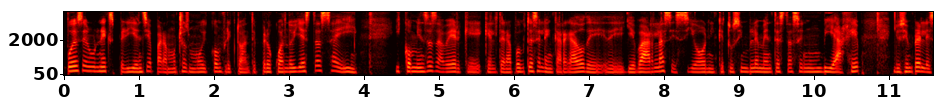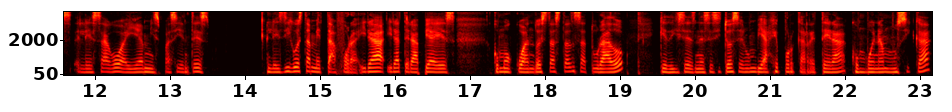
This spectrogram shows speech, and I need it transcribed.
puede ser una experiencia para muchos muy conflictuante, pero cuando ya estás ahí y comienzas a ver que, el terapeuta es el encargado de, llevar la sesión y que tú simplemente estás en un viaje, yo siempre les, les hago ahí a mis pacientes les digo esta metáfora, ir a, ir a terapia es como cuando estás tan saturado que dices, necesito hacer un viaje por carretera con buena música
